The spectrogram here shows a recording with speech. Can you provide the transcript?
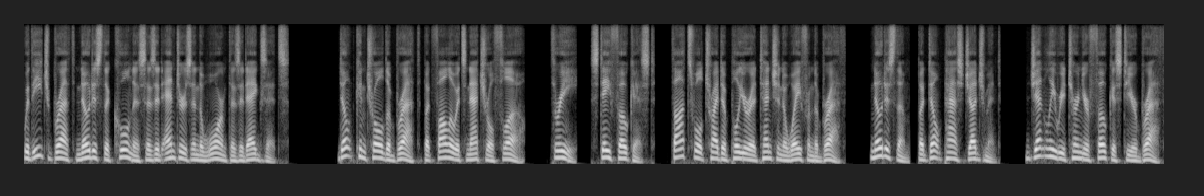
With each breath, notice the coolness as it enters and the warmth as it exits. Don't control the breath but follow its natural flow. 3. Stay focused. Thoughts will try to pull your attention away from the breath. Notice them, but don't pass judgment. Gently return your focus to your breath.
